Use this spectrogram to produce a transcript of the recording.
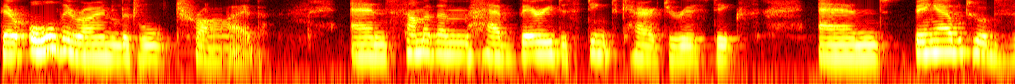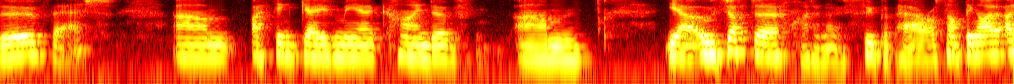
They're all their own little tribe. And some of them have very distinct characteristics. And being able to observe that um, I think gave me a kind of um, yeah, it was just a I don't know superpower or something. I, I,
